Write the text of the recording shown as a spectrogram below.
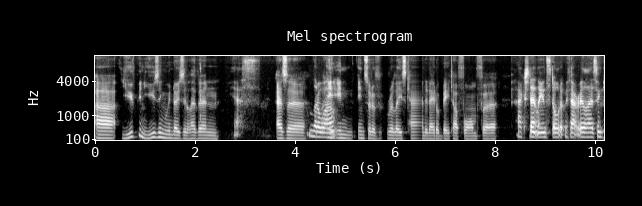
uh you've been using windows 11 Yes. as a A little while. in, in in sort of release candidate or beta form for accidentally installed it without realizing.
